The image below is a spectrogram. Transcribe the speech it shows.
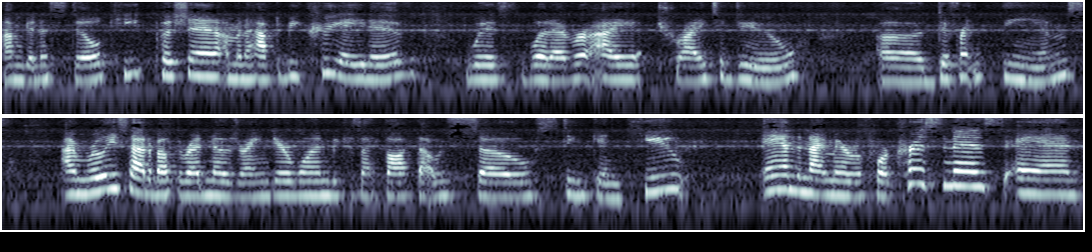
I'm going to still keep pushing. I'm going to have to be creative with whatever I try to do, uh, different themes. I'm really sad about the red-nosed reindeer one because I thought that was so stinking cute. And the Nightmare Before Christmas and,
